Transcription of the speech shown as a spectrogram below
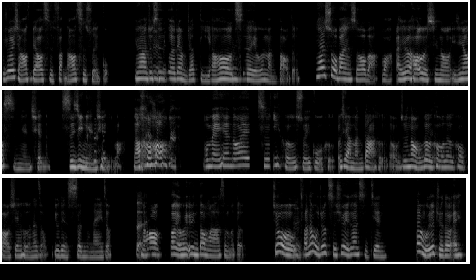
我就会想要不要吃饭，然后吃水果，因为它就是热量比较低，嗯、然后吃的也会蛮饱的。应该是硕班的时候吧？哇，哎呦，好恶心哦，已经要十年前了，十几年前了吧？然后。我每天都会吃一盒水果盒，而且还蛮大盒的哦，就是那种乐扣乐扣保鲜盒那种，有点深的那一种。对，然后都也会运动啊什么的，就反正我就持续了一段时间，嗯、但我就觉得，哎、欸，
